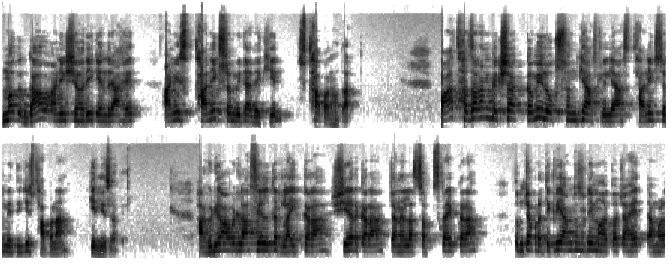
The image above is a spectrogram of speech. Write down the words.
मग गाव आणि शहरी केंद्रे आहेत आणि स्थानिक समित्या देखील स्थापन होतात. पाच हजारांपेक्षा कमी लोकसंख्या असलेल्या स्थानिक समितीची स्थापना केली जाते. हा व्हिडिओ आवडला असेल तर लाईक करा शेअर करा चॅनलला सबस्क्राईब करा तुमच्या प्रतिक्रिया आमच्यासाठी महत्त्वाच्या आहेत त्यामुळं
